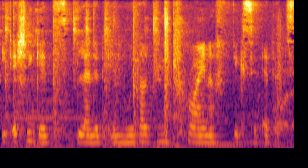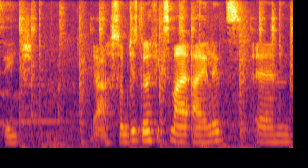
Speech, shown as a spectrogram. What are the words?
it actually gets blended in without you trying to fix it at that stage. Yeah so i'm just gonna fix my eyelids and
